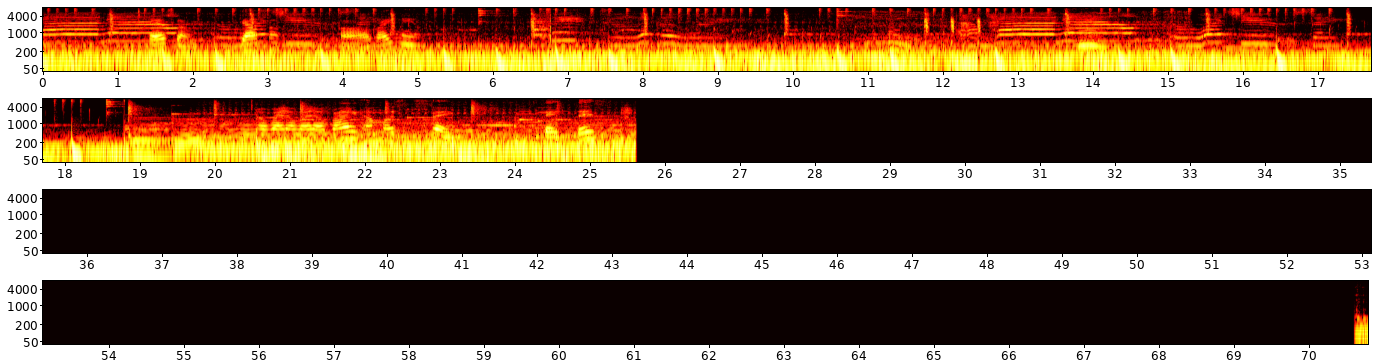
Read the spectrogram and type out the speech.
Have some. Got some? All right now. Mm. All right, all right, all right. I must say that this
